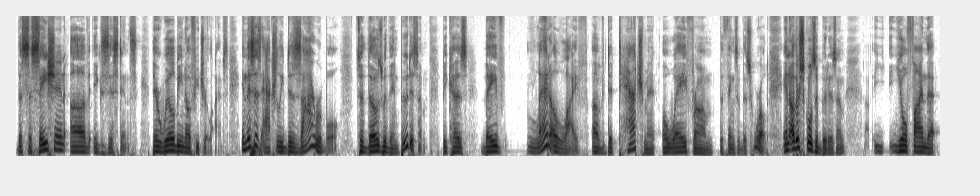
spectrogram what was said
the cessation of existence. There will be no future lives. And this is actually desirable to those within Buddhism because they've led a life of detachment away from the things of this world. In other schools of Buddhism, you'll find that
